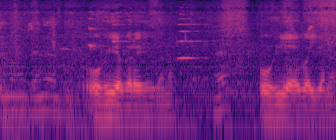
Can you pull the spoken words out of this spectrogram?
ਉਹਨੂੰ ਕਹਿੰਦਾ ਉਹੀ ਹੈ ਫਿਰ ਇਹ ਕਹਿੰਦਾ। ਹੈ? ਉਹੀ ਹੈ ਬਾਈ ਕਹਿੰਦਾ।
